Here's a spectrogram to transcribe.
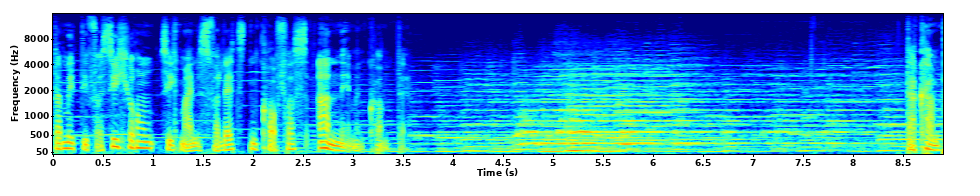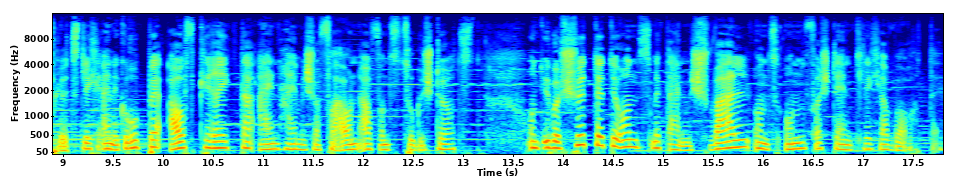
damit die Versicherung sich meines verletzten Koffers annehmen konnte. Da kam plötzlich eine Gruppe aufgeregter einheimischer Frauen auf uns zugestürzt und überschüttete uns mit einem Schwall uns unverständlicher Worte.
